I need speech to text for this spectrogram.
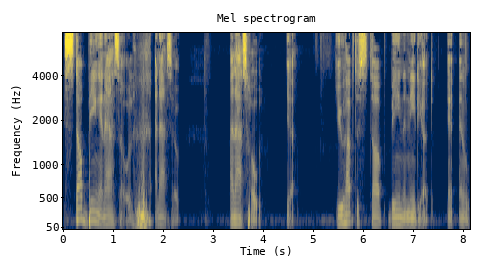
stop being an asshole. An asshole. An asshole. Yeah. You have to stop being an idiot and, and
